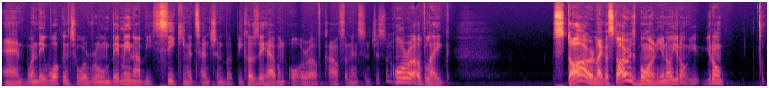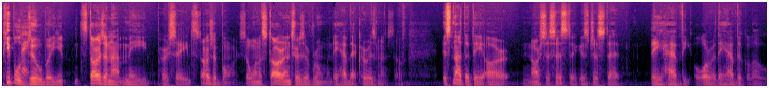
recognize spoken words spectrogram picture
and when they walk into a room they may not be seeking attention but because they have an aura of confidence and just an aura of like star like a star is born you know? You don't you, you don't people Right. do but you stars are not made per se stars are born so when a star enters a room and they have that charisma and stuff it's not that they are narcissistic it's just that they have the aura they have the glow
